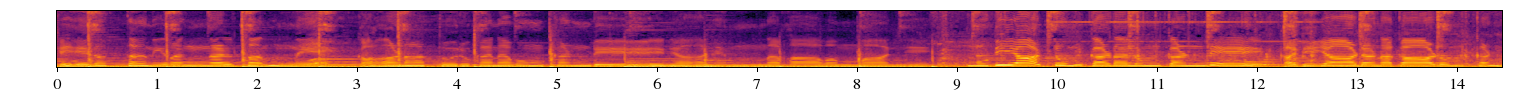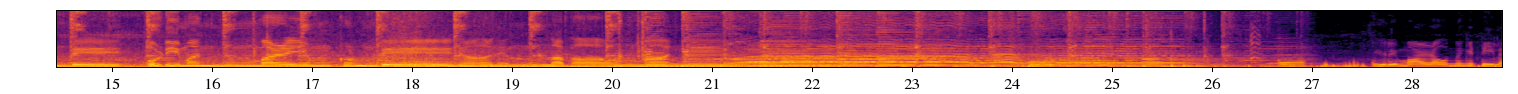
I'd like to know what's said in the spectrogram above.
ചേരത്ത നിറങ്ങൾ തന്നേ. കാണാത്തൊരു കനവും കണ്ടേ. ഭാവം മാഞ്ഞ് മുടിയാട്ടും കടലും കണ്ടേ കലിയാടണ കാടും കണ്ടേ പൊടിമഞ്ഞും മഴയും കൊണ്ടേ ഞാനെന്ന ഭാവം മാഞ്ഞേ. മഴ ഒന്നും കിട്ടിയില്ല.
